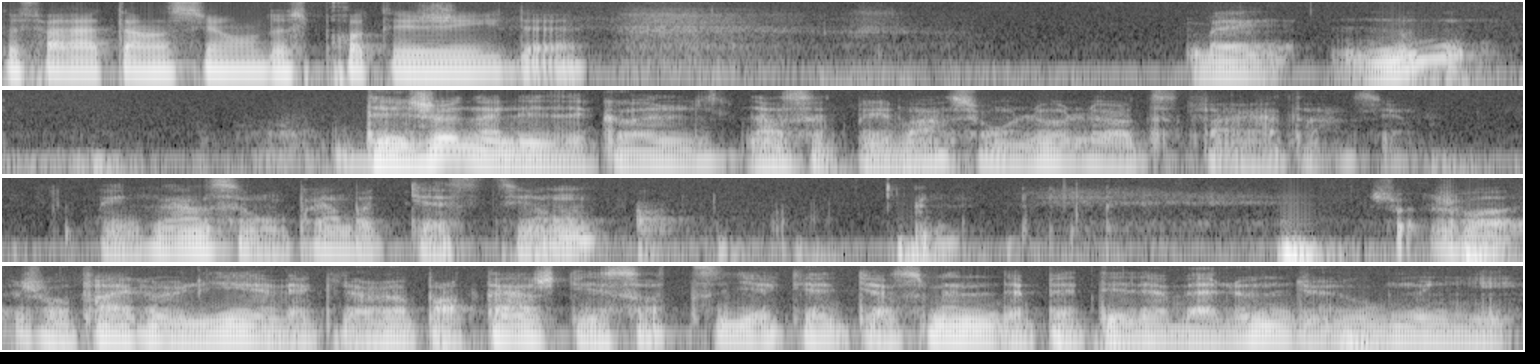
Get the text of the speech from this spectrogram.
de faire attention, de se protéger, de... Ben, nous, déjà dans les écoles, dans cette prévention-là, on leur dit de faire attention. Maintenant, si on prend votre question, je, je vais, je vais faire un lien avec le reportage qui est sorti il y a quelques semaines de Péter la ballonne du Mounier.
